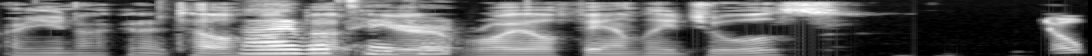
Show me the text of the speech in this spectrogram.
are you not going to tell him I about your it. royal family jewels? Nope.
